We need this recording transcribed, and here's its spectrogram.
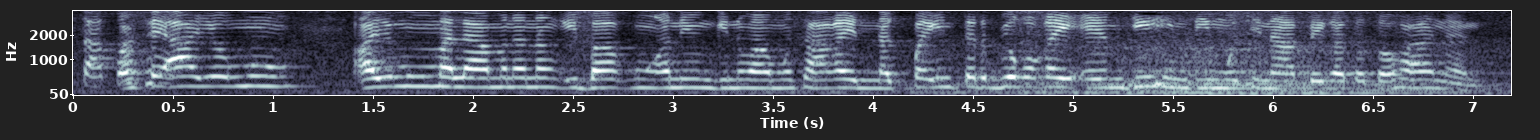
Tapos, Kasi ayaw mong, ayaw mong malaman na ng iba kung ano yung ginawa mo sa akin. Nagpa-interview ko kay MJ, hindi mo sinabi katotohanan.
